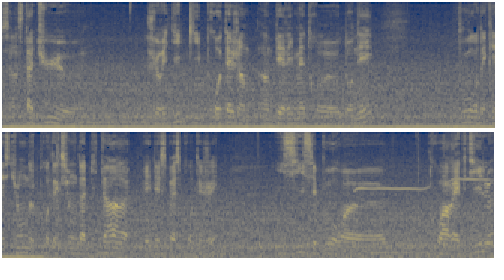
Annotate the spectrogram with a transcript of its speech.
C'est un statut euh, juridique qui protège un, périmètre euh, donné pour des questions de protection d'habitat et d'espèces protégées. Ici, c'est pour euh, trois reptiles,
